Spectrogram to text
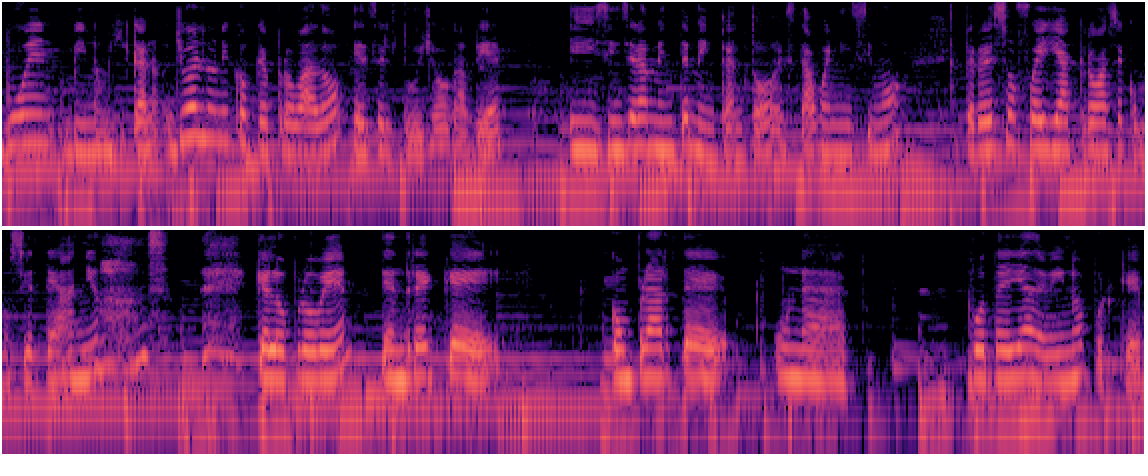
buen vino mexicano. Yo el único que he probado es el tuyo, Gabriel, y sinceramente me encantó, está buenísimo pero eso fue ya creo hace como siete años que lo probé. Tendré que comprarte una botella de vino porque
